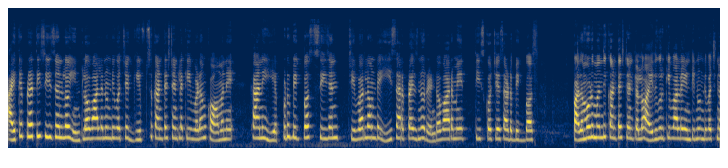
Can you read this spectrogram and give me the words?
అయితే ప్రతి సీజన్లో ఇంట్లో వాళ్ళ నుండి వచ్చే గిఫ్ట్స్ కంటెస్టెంట్లకి ఇవ్వడం కామనే. కానీ ఎప్పుడు బిగ్ బాస్ సీజన్ చివర్లో ఉండే ఈ సర్ప్రైజ్ను రెండో వారమే తీసుకొచ్చేశాడు బిగ్ బాస్. పదమూడు మంది కంటెస్టెంట్లలో ఐదుగురికి వాళ్ళ ఇంటి నుండి వచ్చిన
